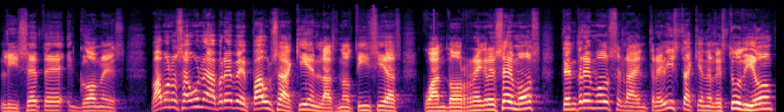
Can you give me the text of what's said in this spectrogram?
Lisette Gómez. Vámonos a una breve pausa aquí en las noticias. Cuando regresemos tendremos la entrevista aquí en el estudio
